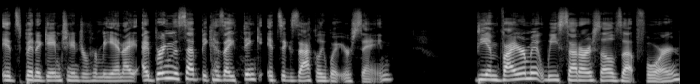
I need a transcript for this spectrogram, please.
it's been a game changer for me. And I, I bring this up because I think it's exactly what you're saying. The environment we set ourselves up for,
